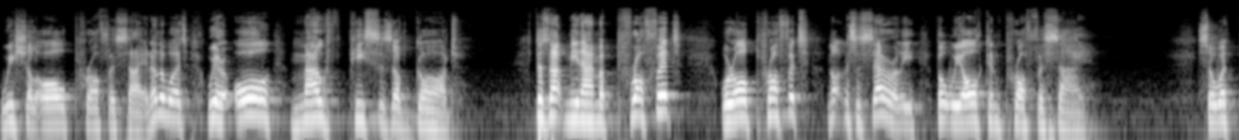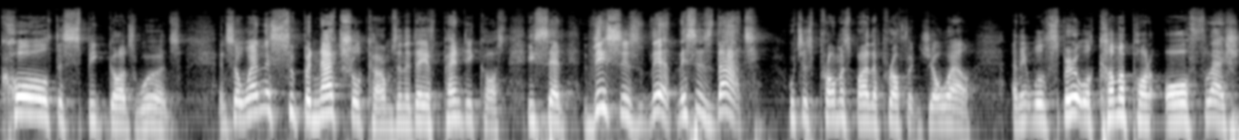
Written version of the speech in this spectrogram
we shall all prophesy. In other words, we are all mouthpieces of God. Does that mean I'm a prophet? We're all prophets? Not necessarily, but we all can prophesy. So we're called to speak God's words. And so when the supernatural comes in the day of Pentecost, he said, This is this, this is that which is promised by the prophet Joel. And it will spirit will come upon all flesh,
